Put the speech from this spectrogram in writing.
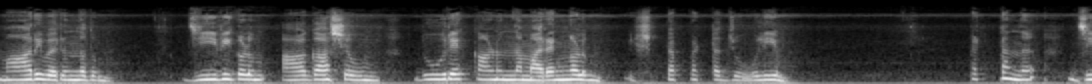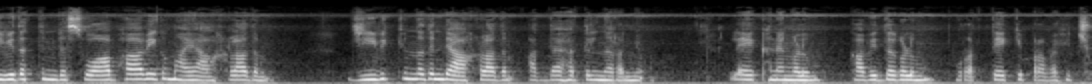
മാറി വരുന്നതും ജീവികളും ആകാശവും ദൂരെ കാണുന്ന മരങ്ങളും ഇഷ്ടപ്പെട്ട ജോലിയും പെട്ടെന്ന് ജീവിതത്തിന്റെ സ്വാഭാവികമായ ആഹ്ലാദം ജീവിക്കുന്നതിന്റെ ആഹ്ലാദം അദ്ദേഹത്തിൽ നിറഞ്ഞു. ലേഖനങ്ങളും കവിതകളും പുറത്തേക്ക് പ്രവഹിച്ചു.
